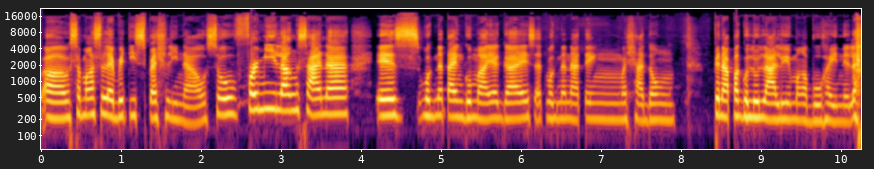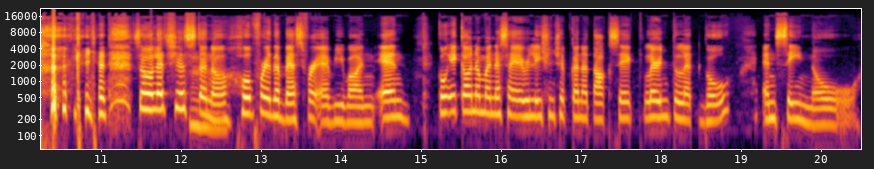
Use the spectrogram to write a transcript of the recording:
Uh, sa mga celebrities especially now. So for me lang sana is wag na tayong gumaya guys at wag na nating masyadong pinapagulo lalo yung mga buhay nila. Ganyan. So let's just Mhm. ano, hope for the best for everyone. And kung ikaw naman nasa relationship ka na toxic, learn to let go and say no.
